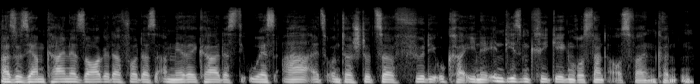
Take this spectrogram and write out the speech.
Also Sie haben keine Sorge davor, dass Amerika, dass die USA als Unterstützer für die Ukraine in diesem Krieg gegen Russland ausfallen könnten?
